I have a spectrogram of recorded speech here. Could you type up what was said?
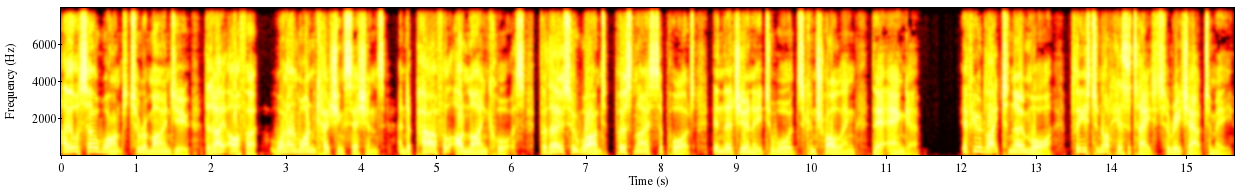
I also want to remind you that I offer one on one coaching sessions and a powerful online course for those who want personalized support in their journey towards controlling their anger. If you would like to know more, please do not hesitate to reach out to me.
